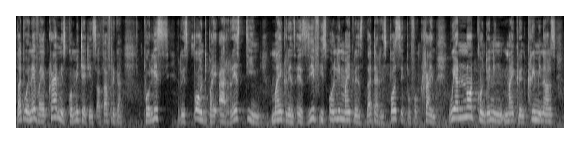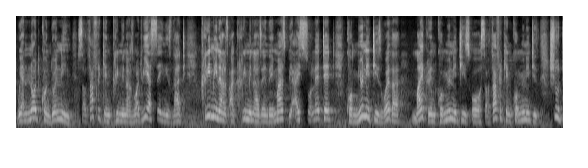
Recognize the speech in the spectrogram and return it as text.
that whenever a crime is committed in South Africa, police respond by arresting migrants as if it's only migrants that are responsible for crime. We are not condoning migrant criminals. We are not condoning South African criminals. What we are saying is that criminals are criminals and they must be isolated. Communities, whether migrant communities or South African communities, should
